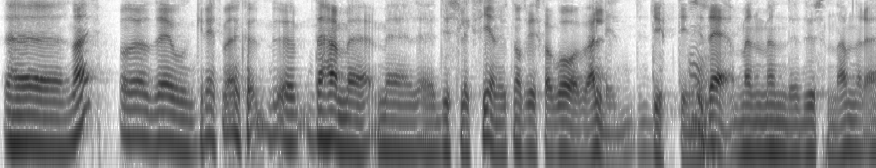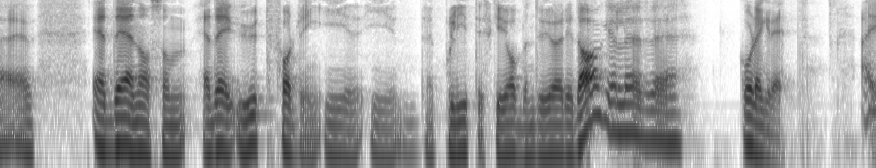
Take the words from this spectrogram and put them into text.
Uh, nei, og det er jo greit. Men det her med, med dysleksien, uten at vi skal gå veldig dypt inn i mm. det, men, men det er du som nevner det, er, det noe som Er det en utfordring i, i den politiske jobben du gjør i dag, eller uh, går det greit? Nei,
